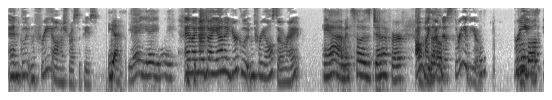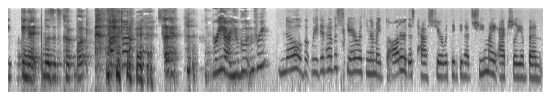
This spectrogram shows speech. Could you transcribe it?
And gluten free Amish recipes. Yes. Yay, yay, yay. And I know, Diana, you're gluten free also, right? I am, and so is Jennifer. Oh my So- goodness, three of you. Bree. We'll both be looking at Liz's cookbook. Bree, are you gluten free? No, but we did have a scare with you know my daughter this past year with thinking that she might actually have been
